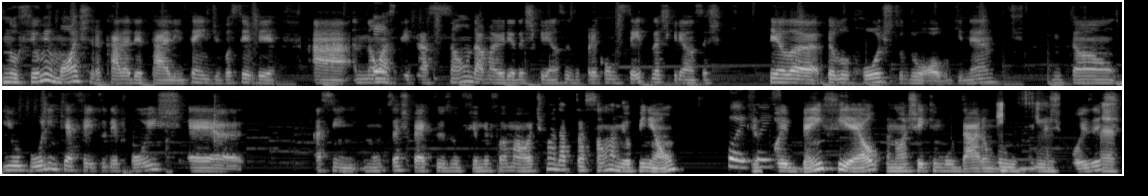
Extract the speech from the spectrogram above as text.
No filme mostra cada detalhe, entende? Você vê a não Sim. aceitação da maioria das crianças, o preconceito das crianças pela, pelo rosto do Og, né? Então, e o bullying que é feito depois, é, assim, em muitos aspectos o filme foi uma ótima adaptação, na minha opinião. Foi, Ele foi. foi bem fiel, eu não achei que mudaram Sim, muitas sim. coisas, É.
